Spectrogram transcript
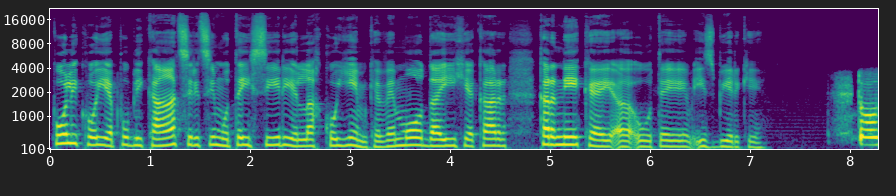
Koliko je publikacij, recimo v tej seriji, lahko jem, ker vemo, da jih je kar, kar nekaj uh, v tej izbirki? To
